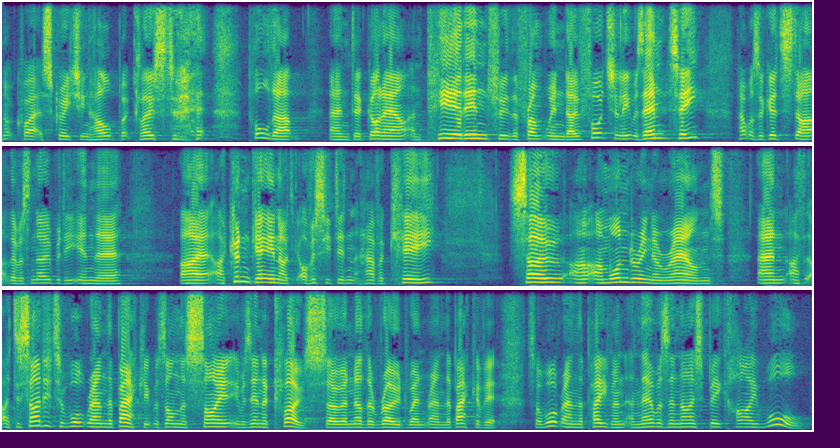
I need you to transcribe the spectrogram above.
not quite a screeching halt, but close to it, pulled up and uh, got out and peered in through the front window. Fortunately, it was empty. That was a good start. There was nobody in there. I, I couldn't get in. I obviously didn't have a key. So I'm wandering around and I, I, decided to walk round the back. It was on the side, it was in a close, so another road went round the back of it. So I walked round the pavement and there was a nice big high wall.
